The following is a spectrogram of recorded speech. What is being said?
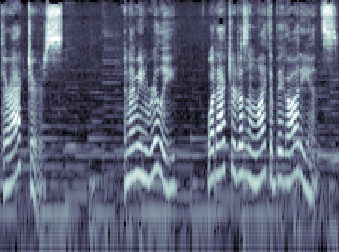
they're actors. And I mean, really, what actor doesn't like a big audience?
